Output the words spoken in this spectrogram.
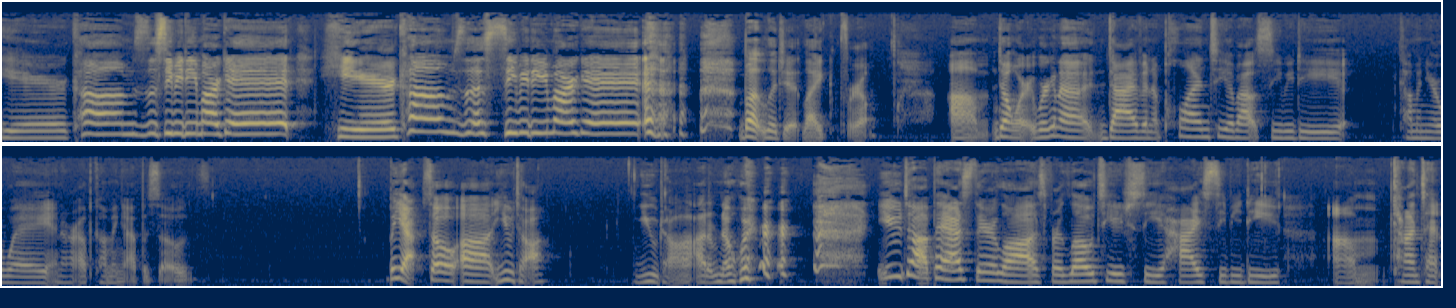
Here comes the CBD market. Here comes the CBD market. but legit, like for real. Um, don't worry, we're gonna dive into plenty about CBD coming your way in our upcoming episodes. But yeah, so uh, Utah, Utah, out of nowhere. Utah passed their laws for low THC, high CBD um, content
